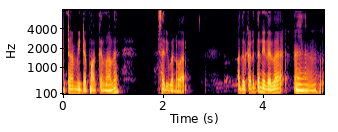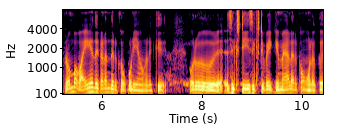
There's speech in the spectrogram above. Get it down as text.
எட்டாம் வீட்டை பார்க்கறனால சரி பண்ணுவார். அதற்கு அடுத்த நிலையில் ரொம்ப வயது கடந்து இருக்கக்கூடியவங்களுக்கு ஒரு சிக்ஸ்டி சிக்ஸ்டி ஃபைவ்க்கு மேலே இருக்கவங்களுக்கு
